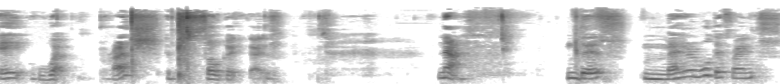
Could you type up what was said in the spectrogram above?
a wet brush. It's so good, guys. Now, this Measurable Difference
